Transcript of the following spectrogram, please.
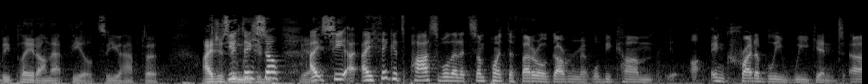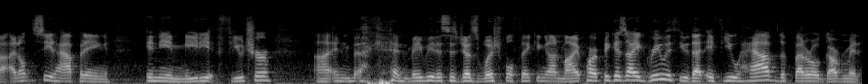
be played on that field. So you have to. I just Do you we think should- so? yeah. I see. I I think it's possible that at some point the federal government will become uh, incredibly weakened. Uh, I don't see it happening in the immediate future. Uh, and again, maybe this is just wishful thinking on my part because I agree with you that if you have the federal government,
